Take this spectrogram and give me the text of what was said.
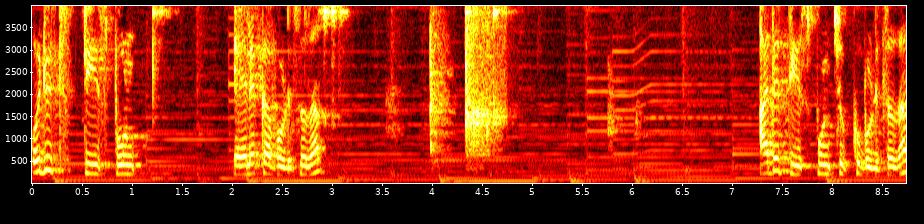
ഒരു ടീസ്പൂൺ ഏലക്ക പൊടിച്ചത്. അര ടീസ്പൂൺ ചുക്ക് പൊടിച്ചത്.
